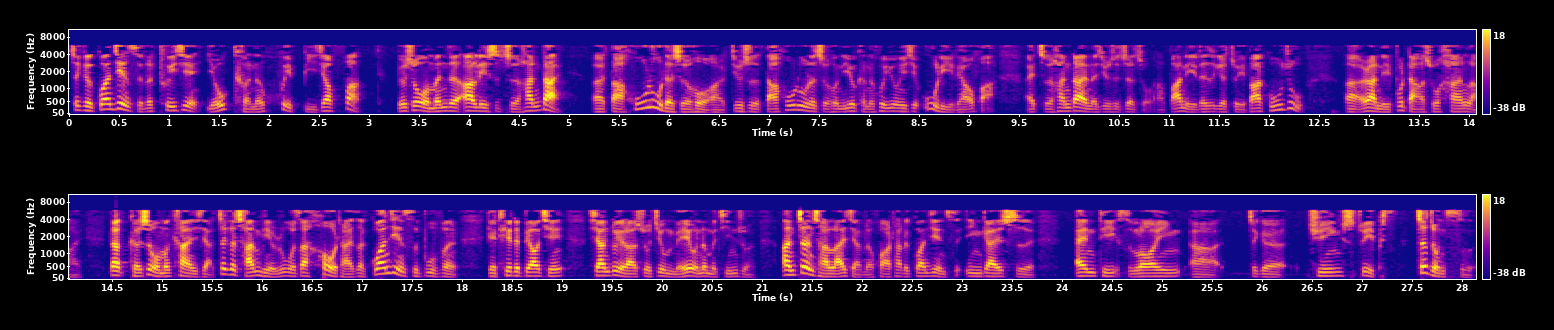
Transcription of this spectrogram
这个关键词的推荐有可能会比较泛，比如说我们的案例是止鼾带。呃，打呼噜的时候啊，就是打呼噜的时候，你有可能会用一些物理疗法，哎，止鼾带呢就是这种啊，把你的这个嘴巴箍住啊，让你不打出鼾来。那可是我们看一下这个产品，如果在后台在关键词部分给贴的标签，相对来说就没有那么精准。按正常来讲的话，它的关键词应该是 anti slowing 啊，这个 chin strips 这种词，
